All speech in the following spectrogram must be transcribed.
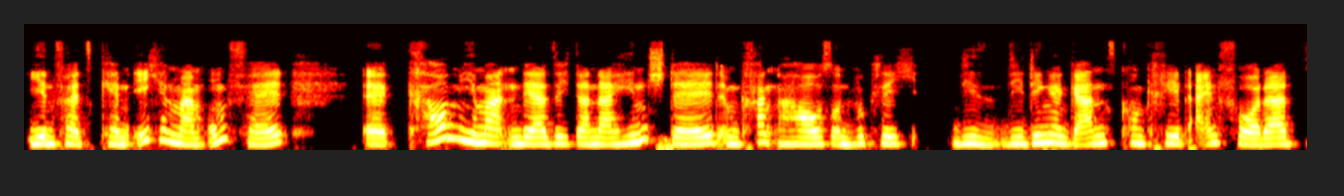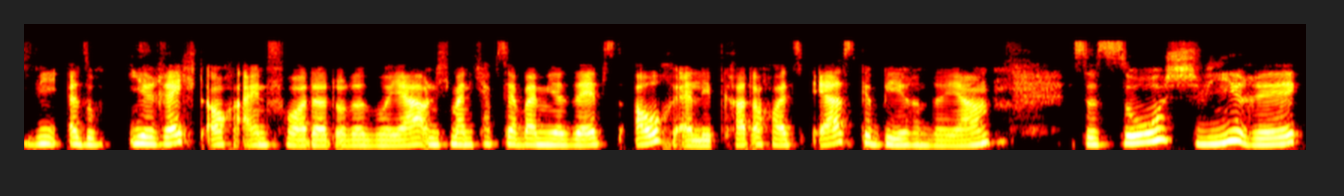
jedenfalls kenne ich in meinem Umfeld äh, kaum jemanden, der sich dann da hinstellt im Krankenhaus und wirklich die, die Dinge ganz konkret einfordert, wie, also ihr Recht auch einfordert oder so, ja. Und ich meine, ich habe es ja bei mir selbst auch erlebt, gerade auch als Erstgebärende, ja. Es ist so schwierig,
